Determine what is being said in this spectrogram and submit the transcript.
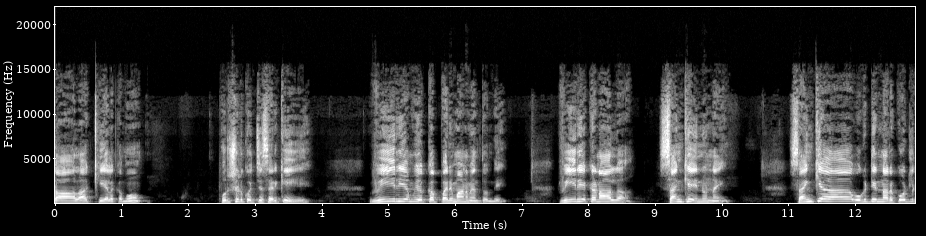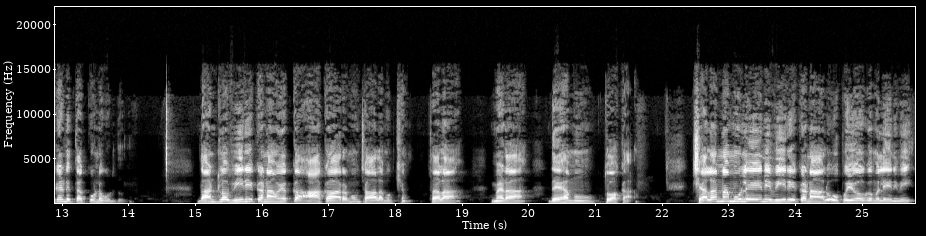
చాలా కీలకము. పురుషుడికి వచ్చేసరికి వీర్యం యొక్క పరిమాణం ఎంత ఉంది వీర్య కణాల సంఖ్య ఎన్ని ఉన్నాయి సంఖ్య ఒకటిన్నర కోట్ల కంటే తక్కువ ఉండకూడదు. దాంట్లో వీర్య కణం యొక్క ఆకారము చాలా ముఖ్యం. తల మెడ దేహము తోక. చలనము లేని వీర్యకణాలు ఉపయోగము లేనివి.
